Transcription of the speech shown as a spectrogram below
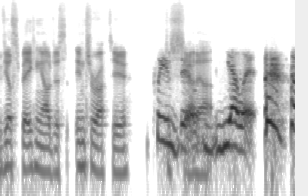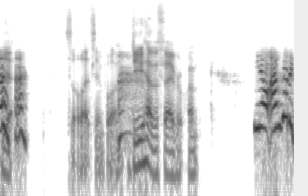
if you're speaking, I'll just interrupt you. Please do. Yell it. yeah. So that's important. Do you have a favorite one? You know, I've got a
